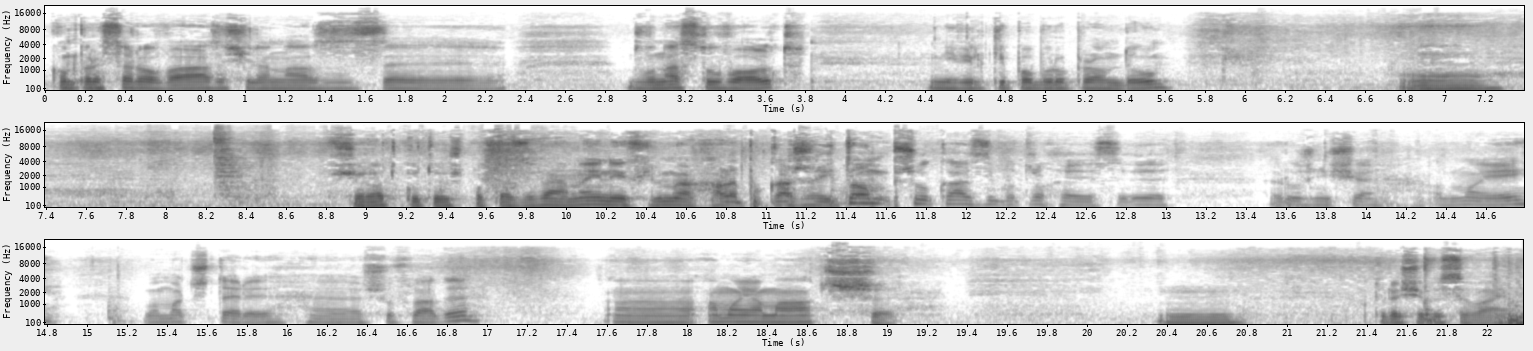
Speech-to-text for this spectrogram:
Kompresorowa, zasilana z e, 12 V. Niewielki pobór prądu. W środku to już pokazywałem na innych filmach, ale pokażę i tą przy okazji, bo trochę jest, y, różni się od mojej, bo ma cztery e, szuflady, a, a moja ma trzy, mm, które się wysuwają.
